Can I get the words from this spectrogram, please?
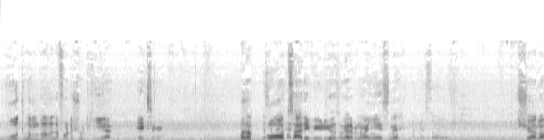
बहुत लंबा वाला फ़ोटोशूट किया है। एक सेकंड मतलब बहुत सारी वीडियोस वगैरह बनवाई हैं इसने। अब मैं सोऊँगी। चलो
